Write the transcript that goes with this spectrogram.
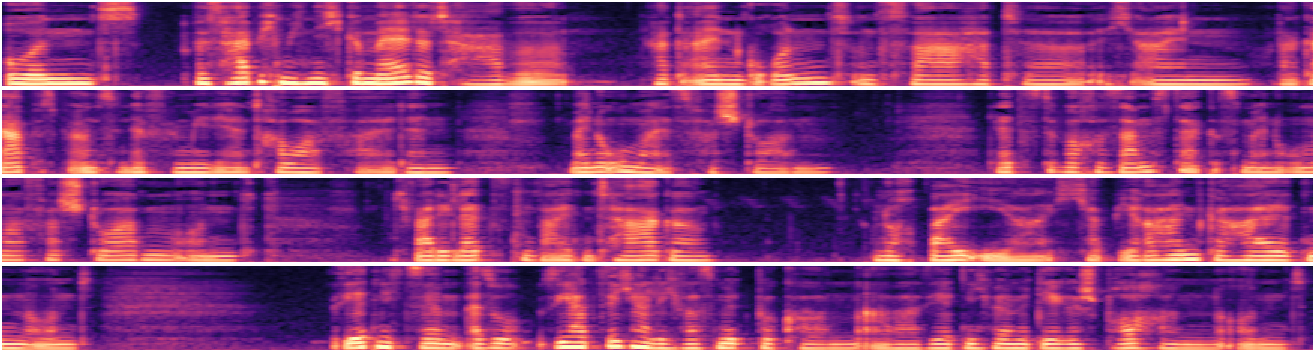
Und Weshalb ich mich nicht gemeldet habe, hat einen Grund und zwar hatte ich einen oder gab es bei uns in der Familie einen Trauerfall, denn meine Oma ist verstorben. Letzte Woche Samstag ist meine Oma verstorben und ich war die letzten beiden Tage noch bei ihr. Ich habe ihre Hand gehalten und sie hat nichts mehr, also sie hat sicherlich was mitbekommen, aber sie hat nicht mehr mit dir gesprochen und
